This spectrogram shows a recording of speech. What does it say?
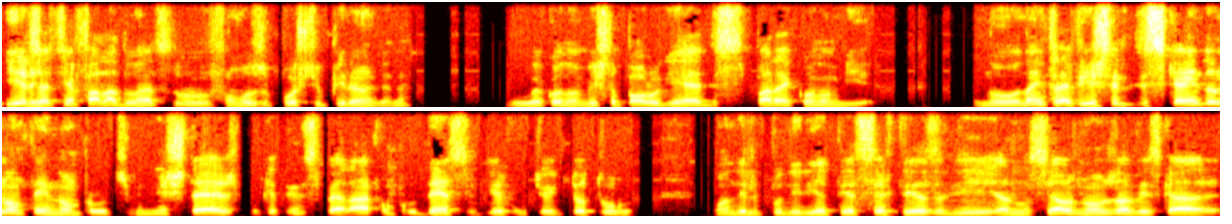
e ele já tinha falado antes do famoso posto Ipiranga, né? o economista Paulo Guedes para a Economia. No, na entrevista, ele disse que ainda não tem nome para outros ministérios, porque tem de esperar com prudência, dia 28 de outubro, quando ele poderia ter certeza de anunciar os nomes, uma vez que a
